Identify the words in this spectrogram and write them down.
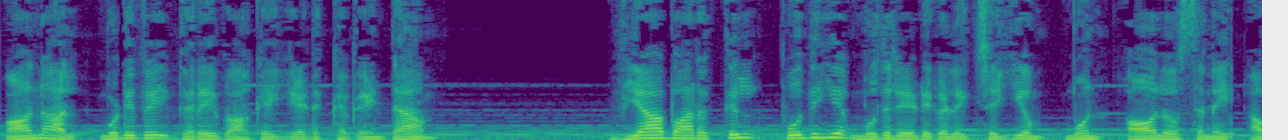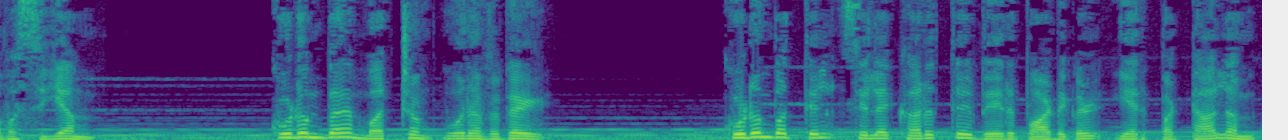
ஆனால் முடிவை விரைவாக எடுக்க வேண்டாம். வியாபாரத்தில் புதிய முதலீடுகளை செய்யும் முன் ஆலோசனை அவசியம். குடும்ப மற்றும் உறவுகள். குடும்பத்தில் சில கருத்து வேறுபாடுகள் ஏற்பட்டாலும்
